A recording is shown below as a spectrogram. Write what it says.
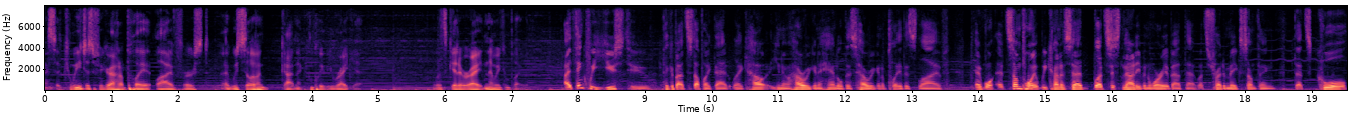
I said, "Can we just figure out how to play it live first? We still haven't gotten it completely right yet. Let's get it right, and then we can play with it." I think we used to think about stuff like that, like how you know how are we going to handle this? How are we going to play this live? At, at some point, we kind of said, let's just not even worry about that. Let's try to make something that's cool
